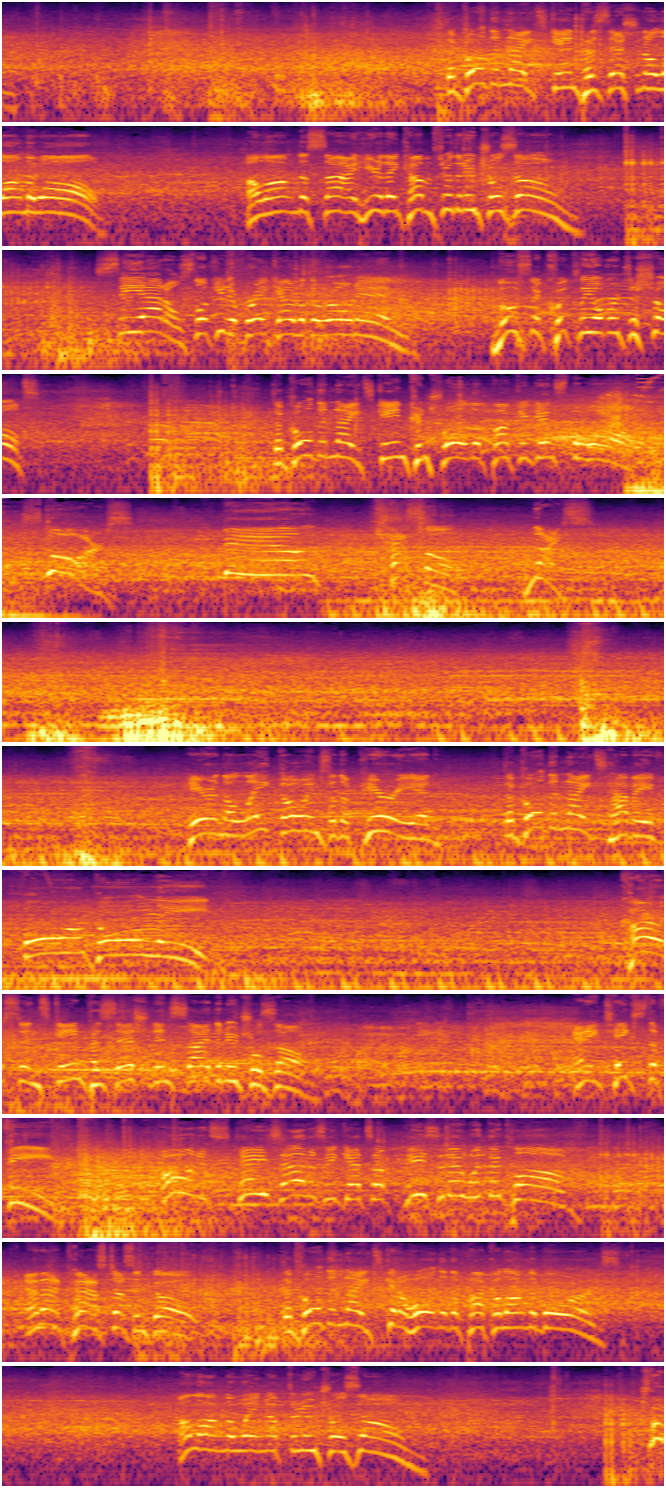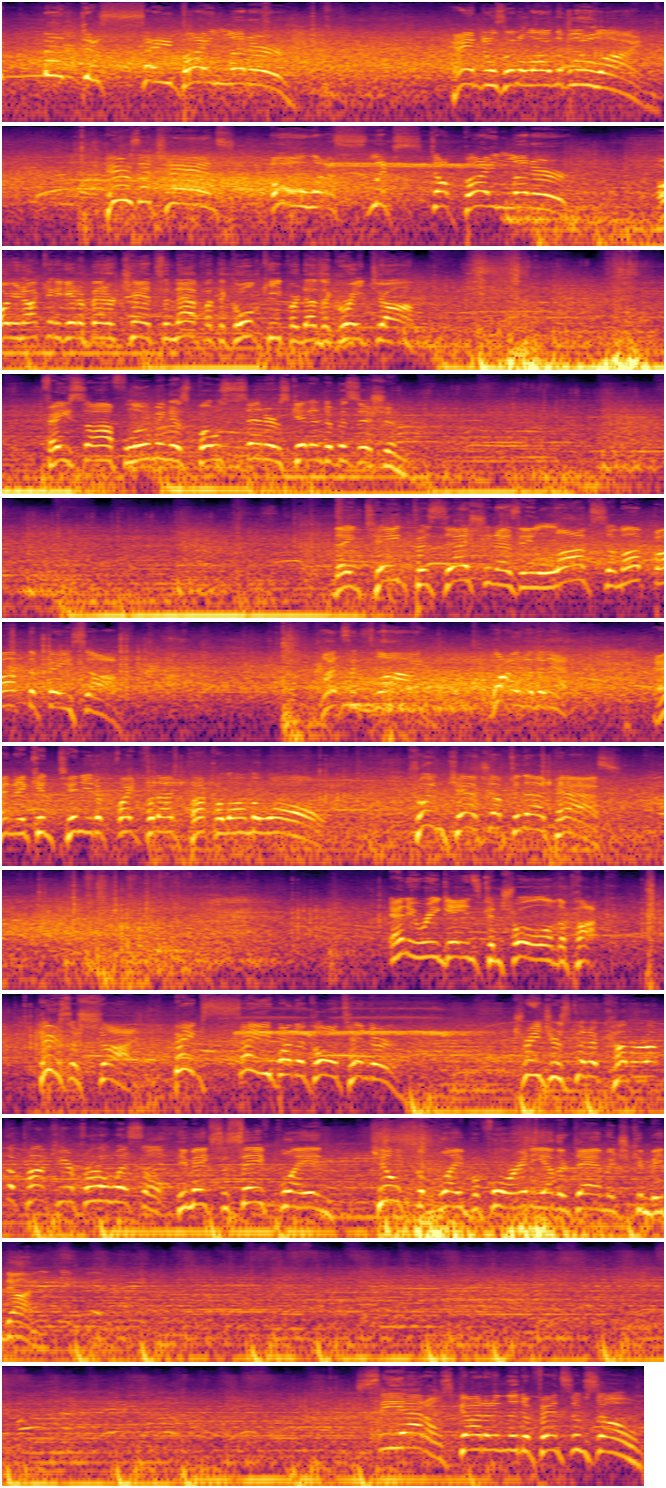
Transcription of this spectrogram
The Golden Knights gain possession along the wall. Along the side, here they come through the neutral zone. Seattle's looking to break out of their own end. Moves it quickly over to Schultz. The Golden Knights gain control of the puck against the wall. Scores! Phil Kessel. Nice. Here in the late goings of the period, the Golden Knights have a four-goal lead. Karlsson's gained possession inside the neutral zone. And he takes the feed. Oh, and it stays out as he gets a piece of it with the glove. And that pass doesn't go. The Golden Knights get a hold of the puck along the boards. Along the wing up the neutral zone. Tremendous save by Leonard. Handles it along the blue line. Here's a chance. Oh, what a slick stop by Leonard. Oh, you're not going to get a better chance than that, but the goalkeeper does a great job. Face-off looming as both centers get into position. They take possession as he locks them up off the faceoff. Lets it fly. Wide of the net. And they continue to fight for that puck along the wall. Couldn't catch up to that pass. And he regains control of the puck. Here's a shot. Big save by the goaltender. Tringer's going to cover up the puck here for a whistle. He makes a safe play and kills the play before any other damage can be done. Seattle's got it in the defensive zone.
